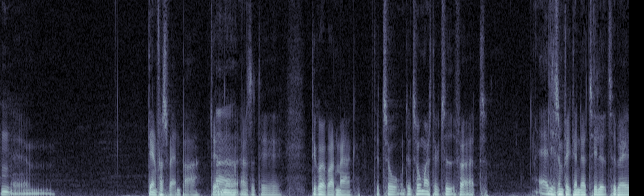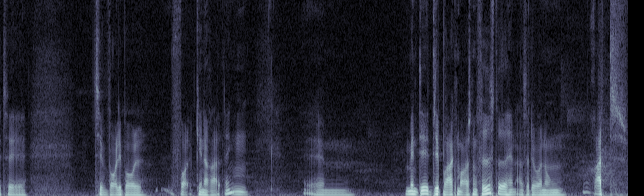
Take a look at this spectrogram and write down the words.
Mm. Øhm, den forsvandt bare. Dernede. Ja. Altså, det, det kunne jeg godt mærke. Det tog, det tog mig et stykke tid, før at jeg ligesom fik den der tillid tilbage til, til volleyball-folk generelt. Ikke? Mm. Øhm, men det, det bragte mig også nogle fede steder hen. Altså, det var nogle ret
